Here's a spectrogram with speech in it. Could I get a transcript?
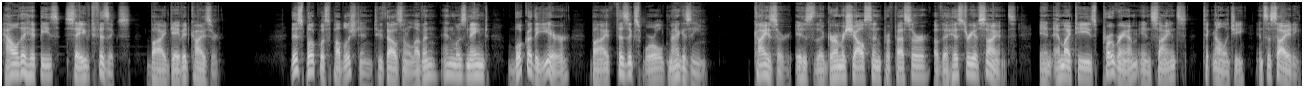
How the Hippies Saved Physics by David Kaiser. This book was published in 2011 and was named Book of the Year by Physics World magazine. Kaiser is the Germeshausen Professor of the History of Science in MIT's program in Science, Technology, and Society.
